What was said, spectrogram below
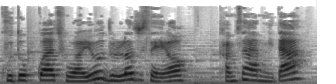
구독과 좋아요 눌러주세요. 감사합니다.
